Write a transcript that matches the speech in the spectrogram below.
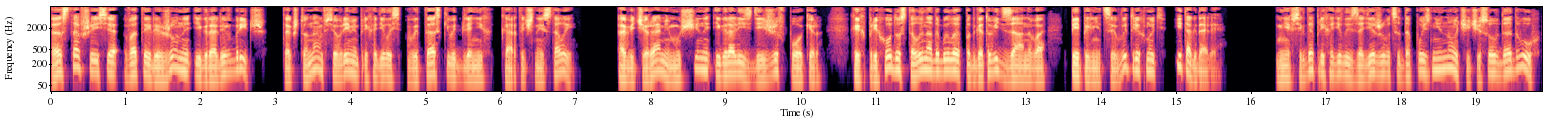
а оставшиеся в отеле жены играли в бридж, так что нам все время приходилось вытаскивать для них карточные столы. А вечерами мужчины играли здесь же в покер. К их приходу столы надо было подготовить заново, пепельницы вытряхнуть и так далее. Мне всегда приходилось задерживаться до поздней ночи, часов до двух,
